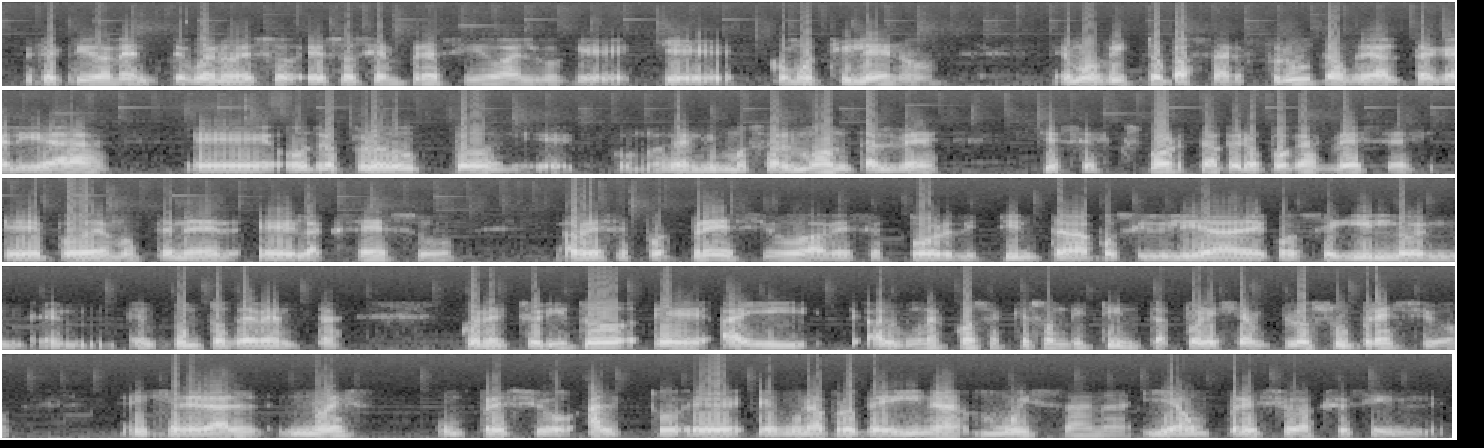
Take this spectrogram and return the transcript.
Efectivamente, bueno, eso, eso siempre ha sido algo que, que como chileno hemos visto pasar frutas de alta calidad, eh, otros productos, eh, como el mismo salmón tal vez, que se exporta, pero pocas veces eh, podemos tener el acceso, a veces por precio, a veces por distinta posibilidad de conseguirlo en, puntos de venta. Con el chorito eh, hay algunas cosas que son distintas. Por ejemplo, su precio en general no es un precio alto, eh, es una proteína muy sana y a un precio accesible.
